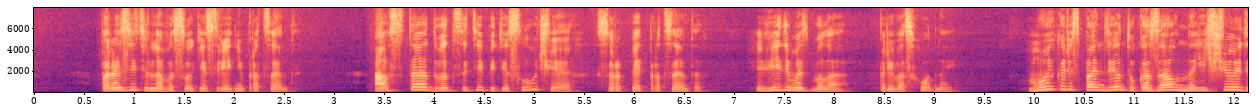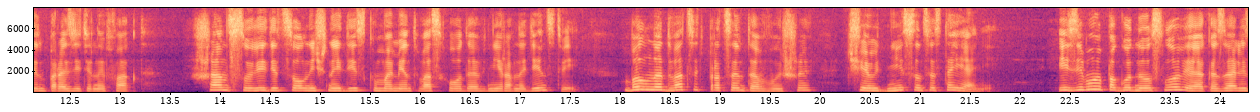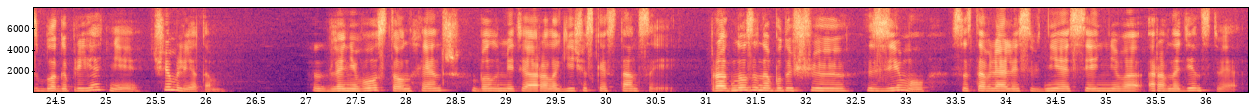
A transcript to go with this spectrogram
Поразительно высокий средний процент. А в 125 случаях, 45%, видимость была превосходной. Мой корреспондент указал на еще один поразительный факт шанс увидеть солнечный диск в момент восхода в дни равноденствий был на 20% выше, чем в дни солнцестояний. И зимой погодные условия оказались благоприятнее, чем летом. Для него Стоунхендж был метеорологической станцией. Прогнозы на будущую зиму составлялись в дни осеннего равноденствия –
